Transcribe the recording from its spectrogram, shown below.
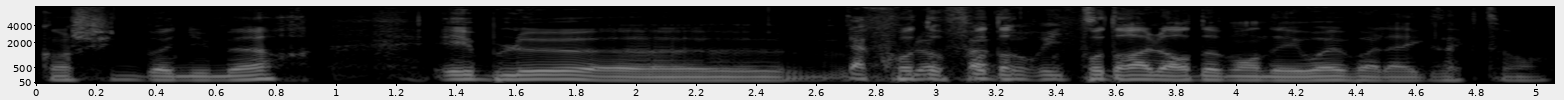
quand je suis de bonne humeur. Et bleu, il faudra, faudra, leur demander. Ouais, voilà, exactement.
